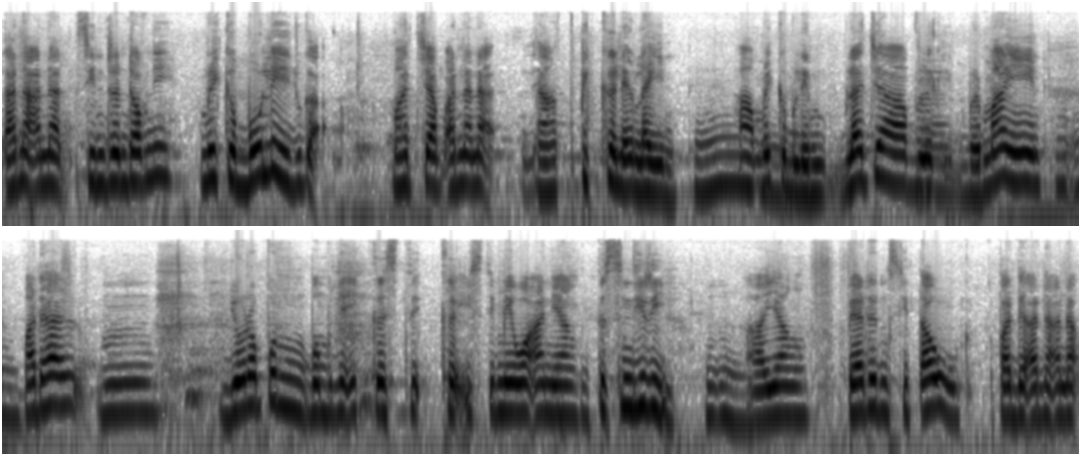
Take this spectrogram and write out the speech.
anak-anak sindrom Down ni mereka boleh juga macam anak-anak yang tipikal yang lain. Hmm. Ha, mereka boleh belajar, boleh yeah. bermain. Hmm. Padahal hmm, diorang pun mempunyai keistimewaan yang tersendiri. Hmm. Ha, yang parents mesti tahu pada anak-anak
